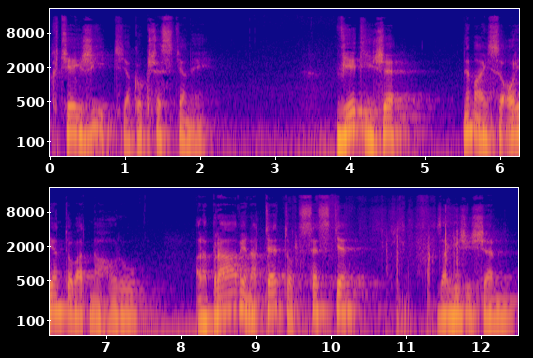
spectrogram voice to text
chtějí žít jako křesťany, vědí, že nemají se orientovat nahoru, ale právě na této cestě za Ježíšem,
